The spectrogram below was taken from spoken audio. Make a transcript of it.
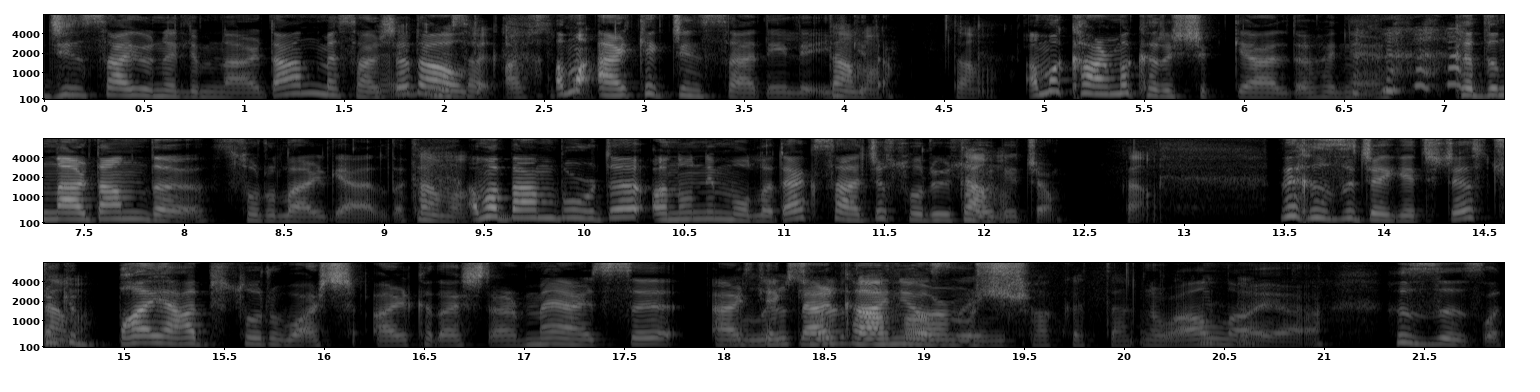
cinsel yönelimlerden mesajlar Mesaj- aldık. Ay, süper. Ama erkek cinselliğiyle ilgili. Tamam. Tamam. Ama karma karışık geldi hani. Kadınlardan da sorular geldi. Tamam. Ama ben burada anonim olarak sadece soruyu Tamam. söyleyeceğim. Tamam. Ve hızlıca geçeceğiz. Çünkü Tamam. bayağı bir soru var arkadaşlar. Meğerse erkekler kaynıyormuş. hakikaten. Vallahi ya. Hızlı hızlı.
